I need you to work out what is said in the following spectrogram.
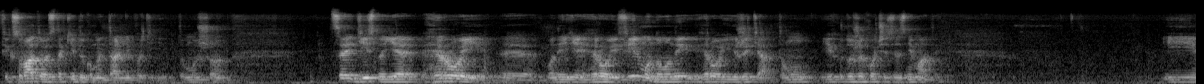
фіксувати ось такі документальні події. Тому що це дійсно є герої. е, Вони є герої фільму, але вони герої життя, тому їх дуже хочеться знімати. І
